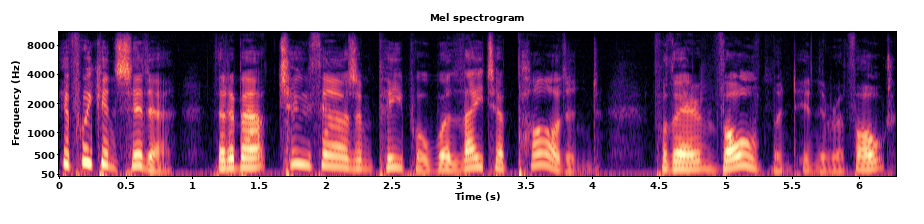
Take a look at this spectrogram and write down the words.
If we consider that about 2,000 people were later pardoned for their involvement in the revolt,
